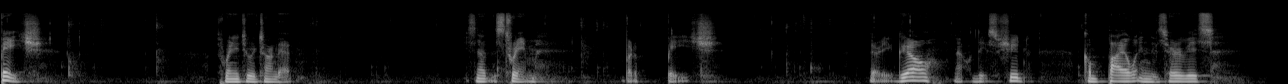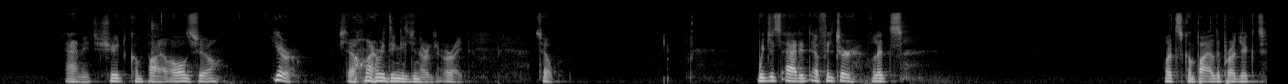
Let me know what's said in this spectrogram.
page. So we need to return that. It's not a stream. But a page. There you go. Now this should compile in the service and it should compile also here. So everything is in order. All right. So we just added a filter. Let's let's compile the project.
